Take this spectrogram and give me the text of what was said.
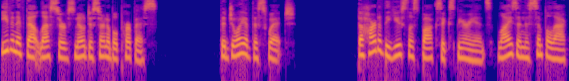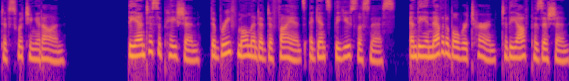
even if that less serves no discernible purpose. The joy of the switch. The heart of the useless box experience lies in the simple act of switching it on. The anticipation, the brief moment of defiance against the uselessness, and the inevitable return to the off position,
